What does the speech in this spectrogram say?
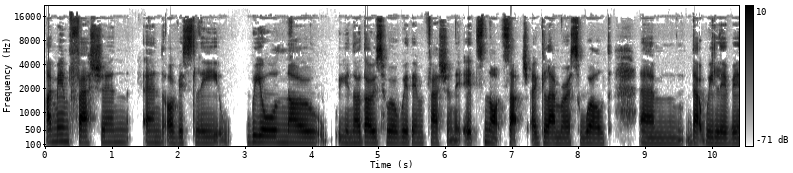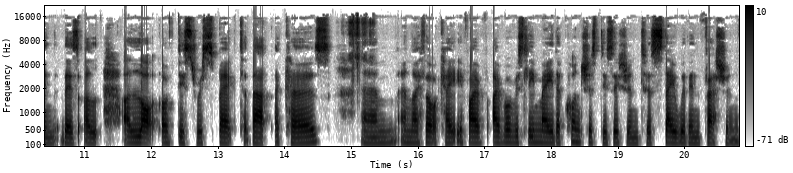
I'm in fashion and obviously we all know, you know, those who are within fashion, it's not such a glamorous world um, that we live in. There's a, a lot of disrespect that occurs. Um, and I thought, okay, if I've I've obviously made a conscious decision to stay within fashion,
